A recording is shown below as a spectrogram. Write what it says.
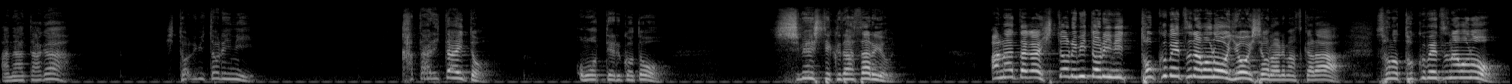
あなたが一人一人に語りたいと思っていることを示してくださるように。あなたが一人一人に特別なものを用意しておられますからその特別なものを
